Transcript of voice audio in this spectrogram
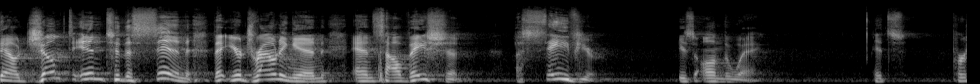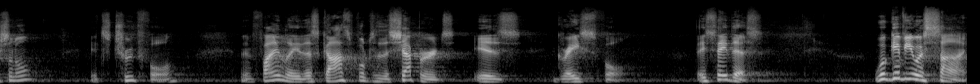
now jumped into the sin that you're drowning in, and salvation, a Savior, is on the way. It's personal, it's truthful. And then finally, this gospel to the shepherds is graceful. They say this We'll give you a sign.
